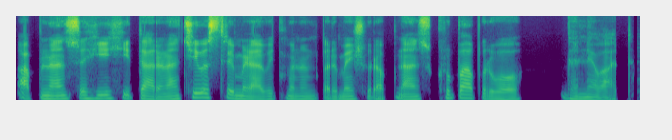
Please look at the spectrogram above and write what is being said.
आपणांसही ही तारणाची वस्त्रे मिळावीत म्हणून परमेश्वर आपणास कृपापूर्व धन्यवाद.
